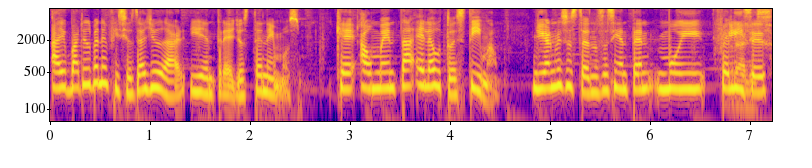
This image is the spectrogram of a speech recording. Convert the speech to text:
Hay varios beneficios de ayudar y entre ellos tenemos que aumenta el autoestima. Díganme si ustedes no se sienten muy felices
